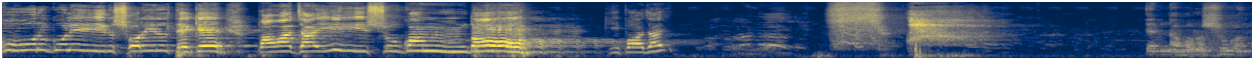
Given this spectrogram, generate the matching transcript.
হুরগুলির শরীর থেকে পাওয়া যায় সুগন্ধ। কি পাওয়া যায়? এর নাম হলো সুগন্ধ।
